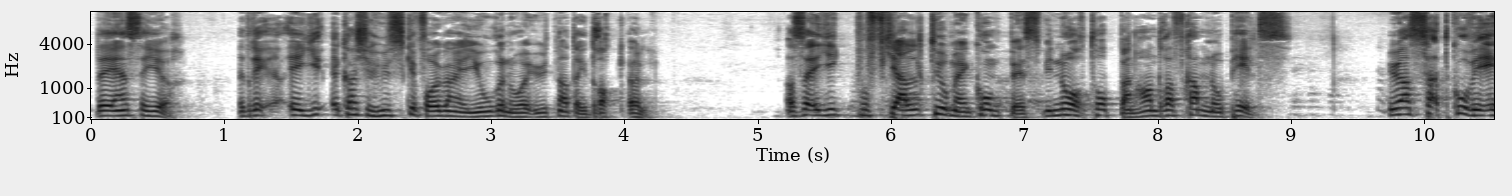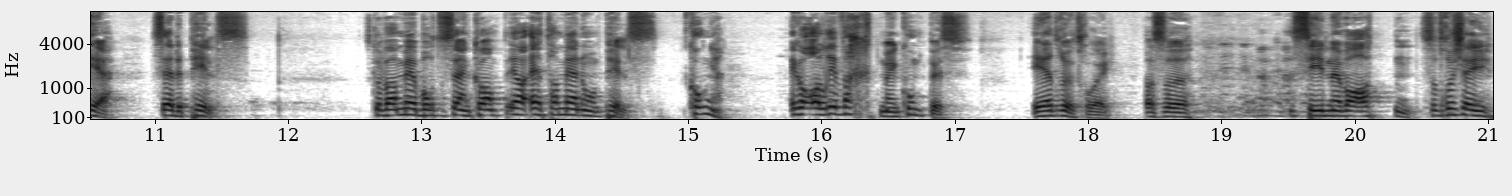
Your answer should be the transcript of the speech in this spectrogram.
Det er det eneste jeg gjør. Jeg, jeg, jeg kan ikke huske forrige gang jeg gjorde noe uten at jeg drakk øl. Altså, Jeg gikk på fjelltur med en kompis. Vi når toppen. Han drar frem noe pils. Uansett hvor vi er, så er det pils. Skal være med bort og se en kamp? Ja, jeg tar med noen pils. Konge. Jeg har aldri vært med en kompis edru, tror jeg. Altså, Siden jeg var 18. Så tror ikke jeg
